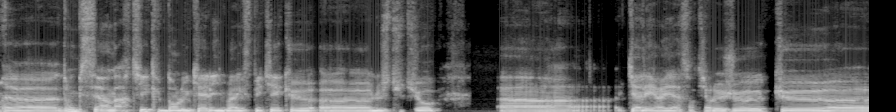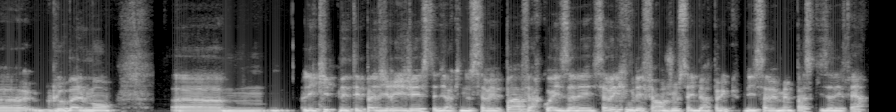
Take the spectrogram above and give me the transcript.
Euh, donc c'est un article dans lequel il va expliquer que euh, le studio a galéré à sortir le jeu, que euh, globalement euh, l'équipe n'était pas dirigée, c'est-à-dire qu'ils ne savaient pas vers quoi ils allaient. Ils savaient qu'ils voulaient faire un jeu cyberpunk, mais ils savaient même pas ce qu'ils allaient faire.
